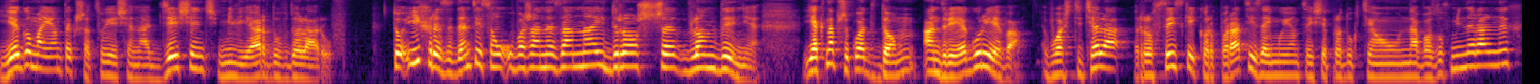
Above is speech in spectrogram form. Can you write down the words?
Jego majątek szacuje się na 10 miliardów dolarów. To ich rezydencje są uważane za najdroższe w Londynie jak na przykład dom Andrzeja Guriewa, właściciela rosyjskiej korporacji zajmującej się produkcją nawozów mineralnych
